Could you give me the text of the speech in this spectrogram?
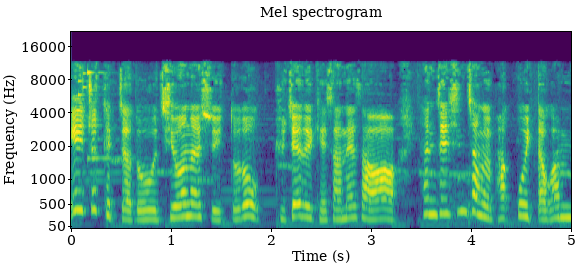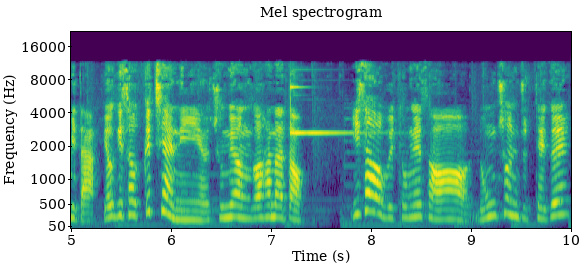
1주택자도 지원할 수 있도록 규제를 개선해서 현재 신청을 받고 있다고 합니다. 여기서 끝이 아니에요. 중요한 거 하나 더. 이 사업을 통해서 농촌 주택을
